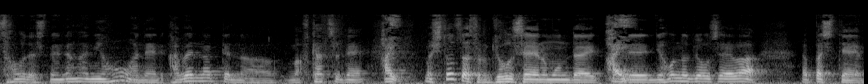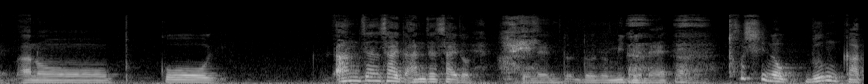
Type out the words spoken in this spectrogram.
そうですね。だから日本はね壁になってるのは、まあ、2つね、はい。まあ、1つはその行政の問題、はい。で日本の行政はやっぱしね、あのーこう安全サイド安全サイドってね、どどど見てね、都市の文化っ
